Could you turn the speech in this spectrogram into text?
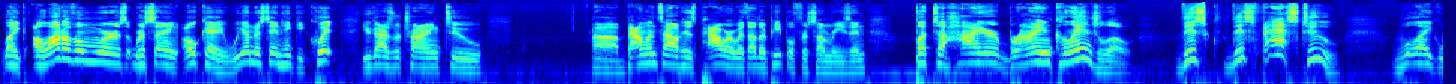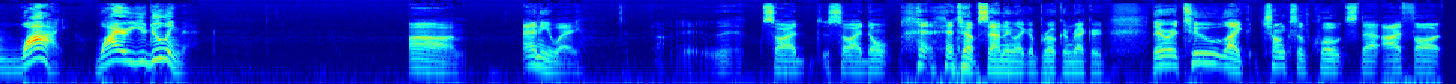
Like a lot of them were were saying, okay, we understand Hinkie quit. You guys were trying to uh, balance out his power with other people for some reason, but to hire Bryan Colangelo this this fast too, like why? Why are you doing that? Um. Anyway, so I so I don't end up sounding like a broken record. There were two like chunks of quotes that I thought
